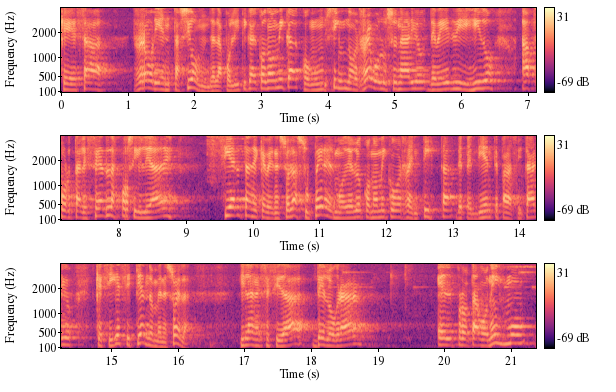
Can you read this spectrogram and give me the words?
que esa reorientación de la política económica con un signo revolucionario debe ir dirigido a fortalecer las posibilidades ciertas de que Venezuela supere el modelo económico rentista, dependiente, parasitario que sigue existiendo en Venezuela y la necesidad de lograr el protagonismo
